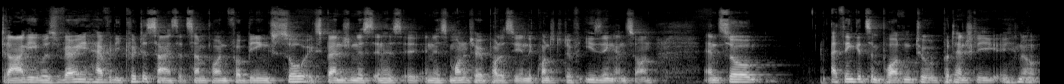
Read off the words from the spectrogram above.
Draghi was very heavily criticized at some point for being so expansionist in his in his monetary policy and the quantitative easing and so on. And so I think it's important to potentially, you know,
